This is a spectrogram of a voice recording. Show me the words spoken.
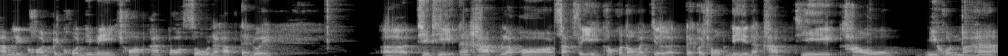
ฮัมลินคอนเป็นคนที่ไม่ชอบการต่อสู้นะครับ แต่ด้วยทิฐินะครับ แล้วก็ศักดิ์ศรีเขาก็ต้องมาเจอ แต่ก็โชคดีนะครับ ที่เขามีคนมาห้าม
